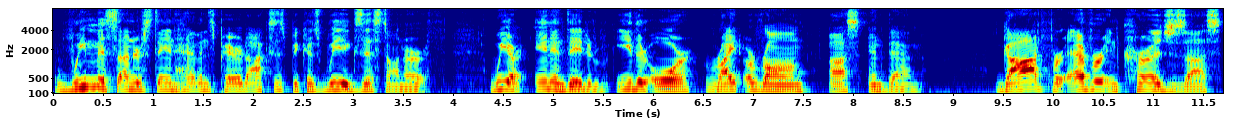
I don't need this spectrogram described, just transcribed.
we misunderstand heaven's paradoxes because we exist on earth. We are inundated with either or, right or wrong, us and them. God forever encourages us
